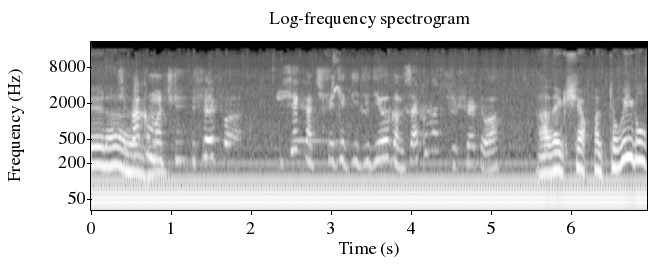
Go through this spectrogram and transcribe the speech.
Je sais pas comment tu fais, toi. Tu sais, quand tu fais tes petites vidéos comme ça, comment tu fais, toi Avec Share Factory, gros.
